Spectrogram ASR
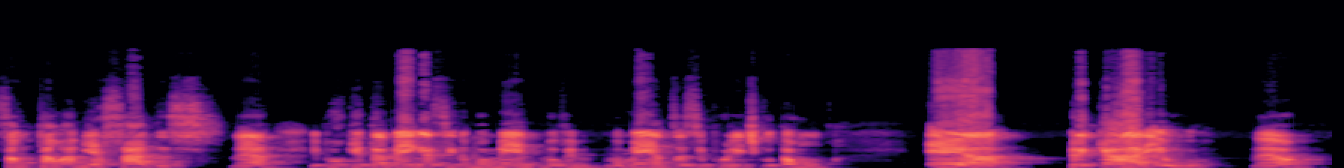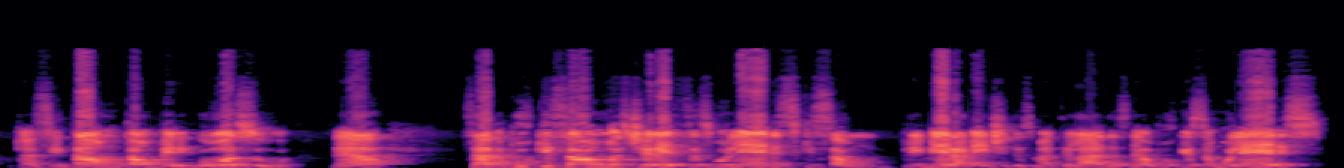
são tão ameaçadas, né, e porque também, assim, no momento, momento assim, político tão é, precário, né, assim, tão, tão perigoso, né, sabe, porque são os direitos das mulheres que são primeiramente desmanteladas, né, ou porque são mulheres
